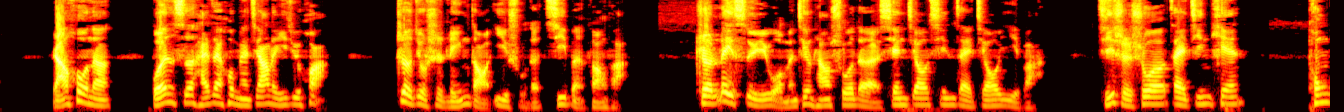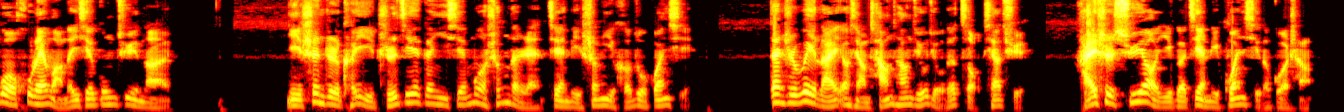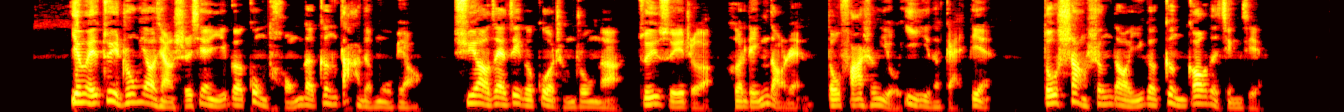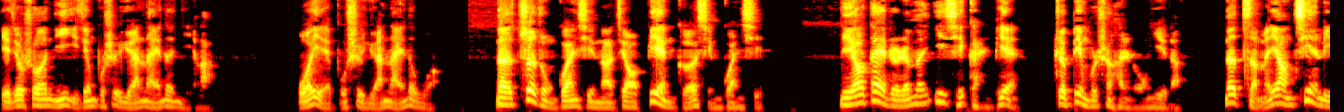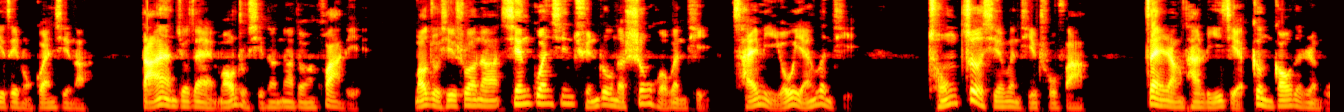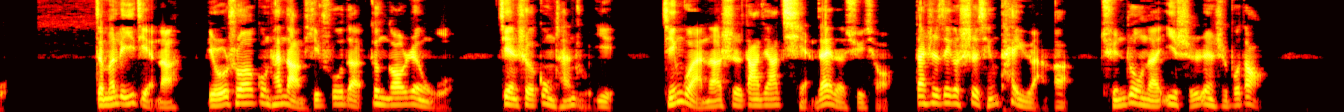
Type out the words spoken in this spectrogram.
然后呢，伯恩斯还在后面加了一句话：“这就是领导艺术的基本方法。”这类似于我们经常说的“先交心再交易”吧。即使说在今天，通过互联网的一些工具呢，你甚至可以直接跟一些陌生的人建立生意合作关系。但是未来要想长长久久的走下去，还是需要一个建立关系的过程。因为最终要想实现一个共同的更大的目标，需要在这个过程中呢，追随者和领导人都发生有意义的改变，都上升到一个更高的境界。也就是说，你已经不是原来的你了，我也不是原来的我。那这种关系呢，叫变革型关系。你要带着人们一起改变。这并不是很容易的。那怎么样建立这种关系呢？答案就在毛主席的那段话里。毛主席说呢，先关心群众的生活问题、柴米油盐问题，从这些问题出发，再让他理解更高的任务。怎么理解呢？比如说，共产党提出的更高任务，建设共产主义，尽管呢是大家潜在的需求，但是这个事情太远了，群众呢一时认识不到。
